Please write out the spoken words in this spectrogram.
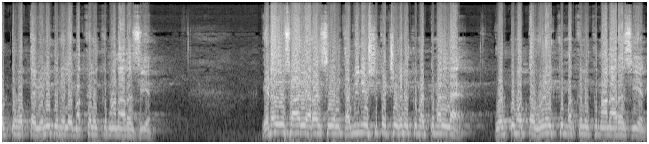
ஒட்டுமொத்த விளிம்பு நிலை மக்களுக்குமான அரசியல். இடதுசாரி அரசியல் கம்யூனிஸ்ட் கட்சிகளுக்கு மட்டுமல்ல ஒட்டுமொத்த உழைக்கும் மக்களுக்குமான அரசியல்.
